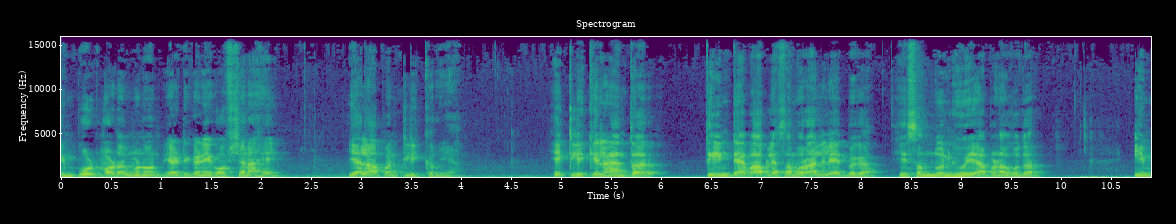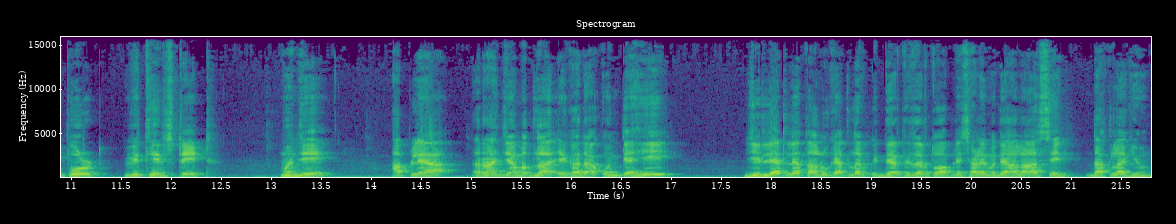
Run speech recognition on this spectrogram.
इम्पोर्ट मॉडेल म्हणून या ठिकाणी एक ऑप्शन आहे. याला आपण क्लिक करूया. हे क्लिक केल्यानंतर तीन टॅब आपल्यासमोर आलेले आहेत बघा. हे समजून घेऊया आपण अगोदर. इम्पोर्ट विथ इन स्टेट म्हणजे आपल्या राज्यामधला एखादा कोणत्याही जिल्ह्यातल्या तालुक्यातला विद्यार्थी जर तो आपल्या शाळेमध्ये आला असेल दाखला घेऊन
